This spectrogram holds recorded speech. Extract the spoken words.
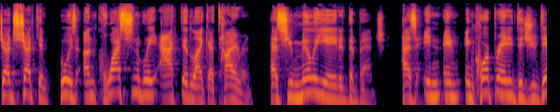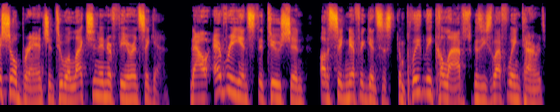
Judge Chutkan, who has unquestionably acted like a tyrant, has humiliated the bench, has in, in, incorporated the judicial branch into election interference again. Now, every institution of significance has completely collapsed because he's left wing tyrants.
